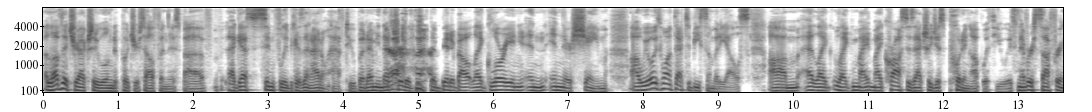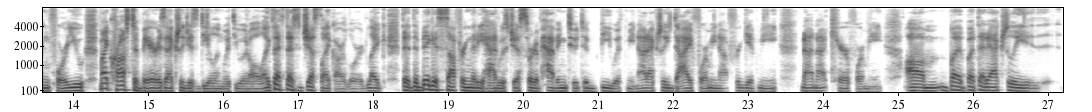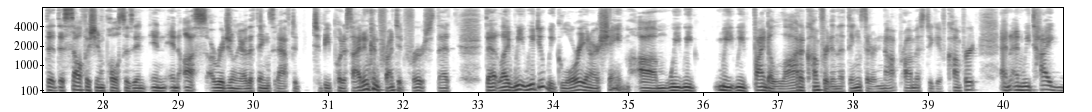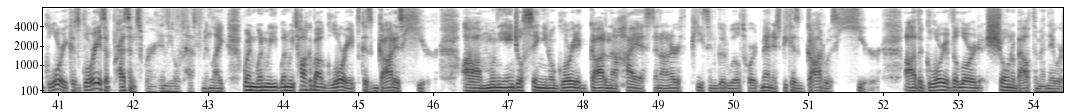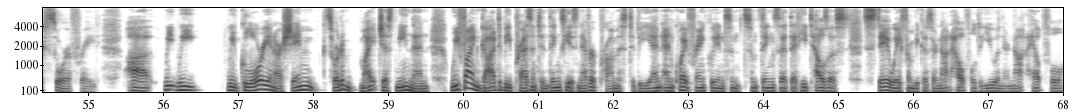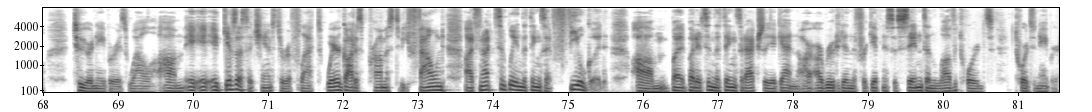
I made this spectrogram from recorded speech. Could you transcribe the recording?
I love that you're actually willing to put yourself in this, Bob. I guess sinfully because then I don't have to. But I mean, that's sort of the, bit about like glory in in, in their shame. Uh, we always want that to be somebody else. Um, like like my my cross is actually just putting up with you. It's never suffering for you. My cross to bear is actually just dealing with you at all. Like that's that's just like our Lord. Like the the biggest suffering that he had was just sort of having to to be with me, not actually die for me, not forgive me, not not care for me. Um, but but that actually the, the selfish impulses in, in in us originally are the things that have to to be put aside and confronted first. That that like we we do we glory in our shame. Um, we we we we find a lot of comfort in the things that are not promised to give comfort and and we tie glory because glory is a presence word in the old testament like when when we when we talk about glory it's because god is here um, when the angels sing you know glory to god in the highest and on earth peace and goodwill toward men it's because god was here uh, the glory of the lord shone about them and they were sore afraid uh, we we we glory in our shame sort of might just mean then we find God to be present in things he has never promised to be. And, and quite frankly, in some, some things that, that he tells us stay away from because they're not helpful to you and they're not helpful to your neighbor as well. Um, it, it, gives us a chance to reflect where God has promised to be found. Uh, it's not simply in the things that feel good, um, but, but it's in the things that actually, again, are, are rooted in the forgiveness of sins and love towards, towards a neighbor.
